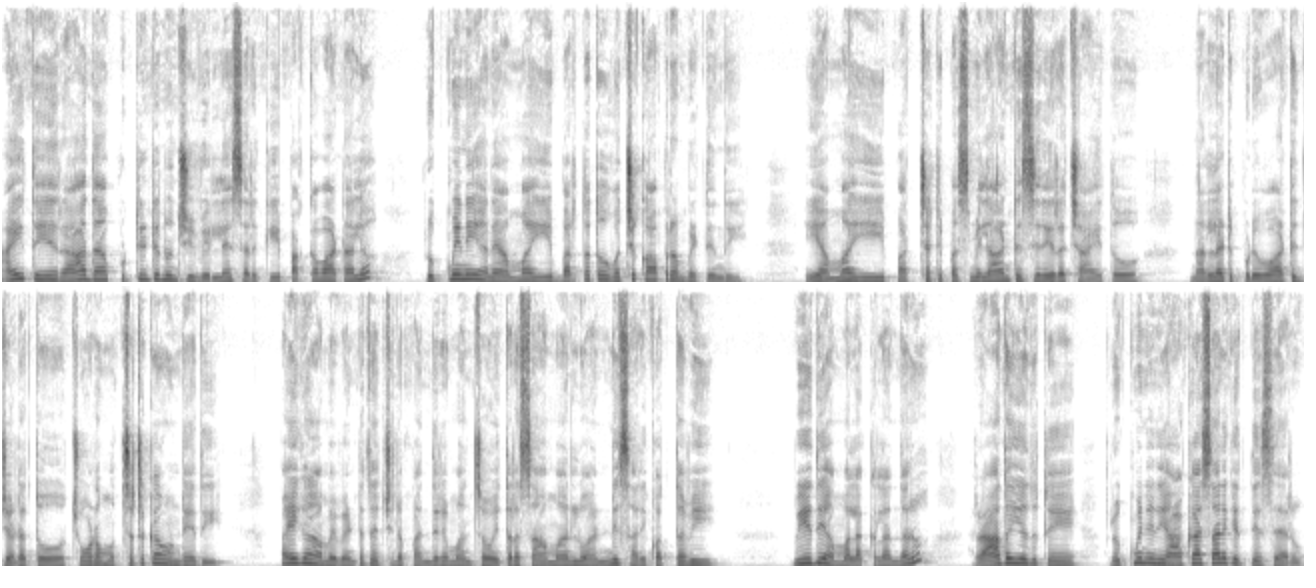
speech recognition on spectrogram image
అయితే రాధ పుట్టింటి నుంచి వెళ్ళేసరికి పక్కవాటాలో రుక్మిణి అనే అమ్మాయి భర్తతో వచ్చి కాపురం పెట్టింది. ఈ అమ్మాయి పచ్చటి పసిమిలాంటి శరీర ఛాయతో నల్లటి పొడివాటి జడతో చూడముచ్చటగా ఉండేది. పైగా ఆమె వెంట తెచ్చిన పందిరి మంచం ఇతర సామాన్లు అన్నీ సరికొత్తవి. వీధి అమ్మలక్కలందరూ రాధ ఎదుటే రుక్మిణిని ఆకాశానికి ఎత్తేశారు.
